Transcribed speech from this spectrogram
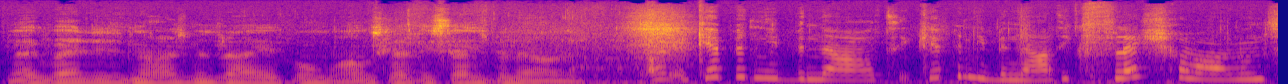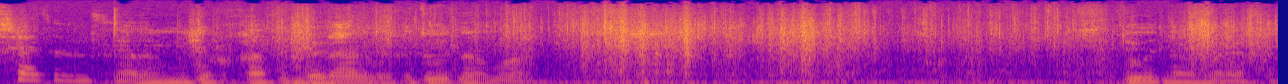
Ja, ik weet dat het nou eens met draaien om, anders krijg je steeds benauwd. oh. Ik heb het niet benaald. Ik heb het niet benaald. Ik flash gewoon ontzettend. Ja, dan moet je even op je buik liggen. Doe het nou maar. Doe het nou maar even.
